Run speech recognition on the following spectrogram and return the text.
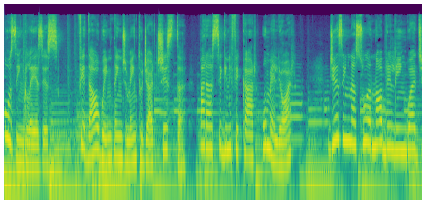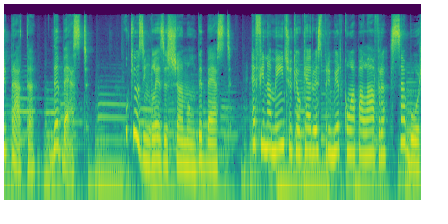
Os ingleses, fidalgo em entendimento de artista para significar o melhor, dizem na sua nobre língua de prata, the best. O que os ingleses chamam the best é finamente o que eu quero exprimir com a palavra sabor,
